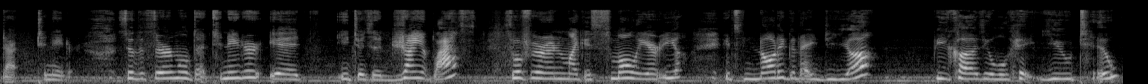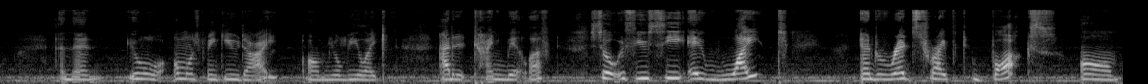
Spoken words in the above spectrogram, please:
detonator. So the thermal detonator, it it does a giant blast. So if you're in like a small area, it's not a good idea because it will hit you too, and then it will almost make you die. Um, you'll be like at a tiny bit left. So if you see a white and red striped box, um,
